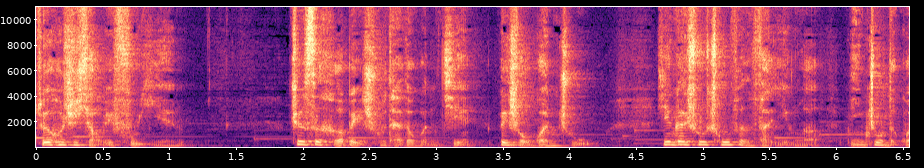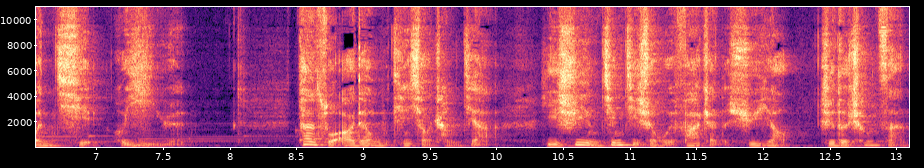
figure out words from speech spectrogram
最后是小薇复言，这次河北出台的文件备受关注，应该说充分反映了民众的关切和意愿。探索二点五天小长假，以适应经济社会发展的需要，值得称赞，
